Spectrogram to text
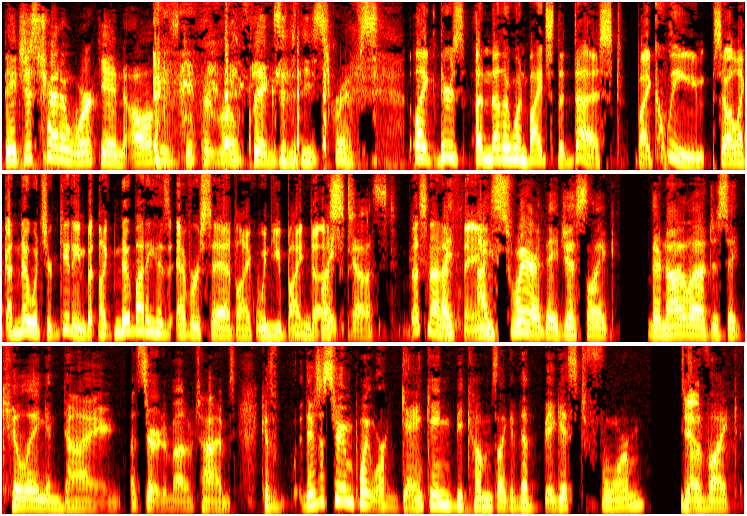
they just try to work in all these different little things into these scripts. like there's another one bites the dust by queen so like i know what you're getting but like nobody has ever said like when you bite You dust Bite dust. that's not a I, thing I swear they just like they're not allowed to say killing and dying a certain amount of times because there's a certain point where ganking becomes like the biggest form Yeah. of like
